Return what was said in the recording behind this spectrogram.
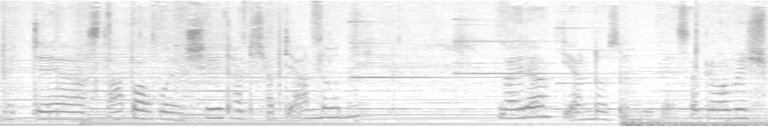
Mit der Star wo er Schild hat. Ich habe die andere nicht. Leider. Die andere ist irgendwie besser, glaube ich.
